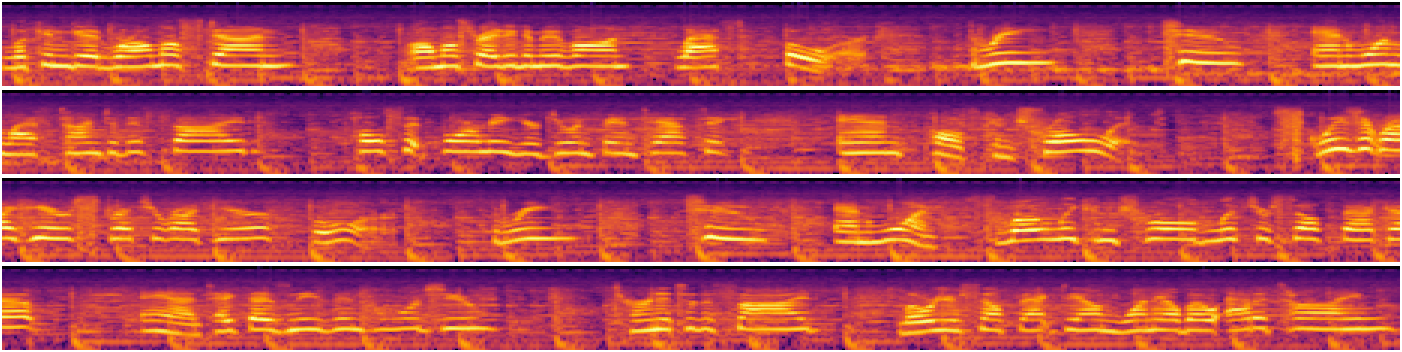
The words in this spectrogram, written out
Looking good. We're almost done. Almost ready to move on. Last four, three, two, and one. Last time to this side. Pulse it for me. You're doing fantastic. And pulse. Control it. Squeeze it right here. Stretch it right here. Four, three, two, and one. Slowly controlled. Lift yourself back up. And take those knees in towards you. Turn it to the side. Lower yourself back down one elbow at a time.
